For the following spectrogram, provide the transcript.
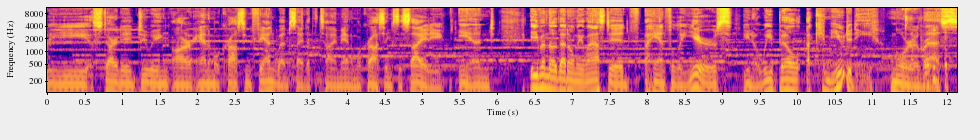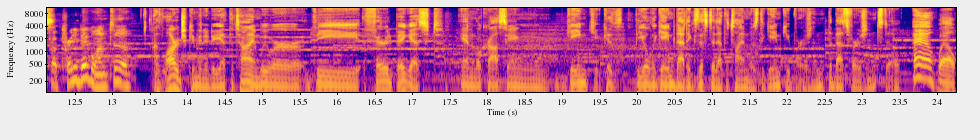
we started doing our Animal Crossing fan website at the time, Animal Crossing Society. And even though that only lasted a handful of years, you know, we built a community, more or less. A, a pretty big one too. a large community at the time. We were the third biggest Animal Crossing GameCube because the only game that existed at the time was the GameCube version, the best version still. Eh, well,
